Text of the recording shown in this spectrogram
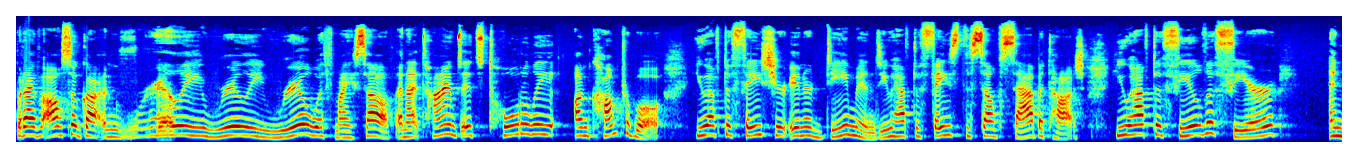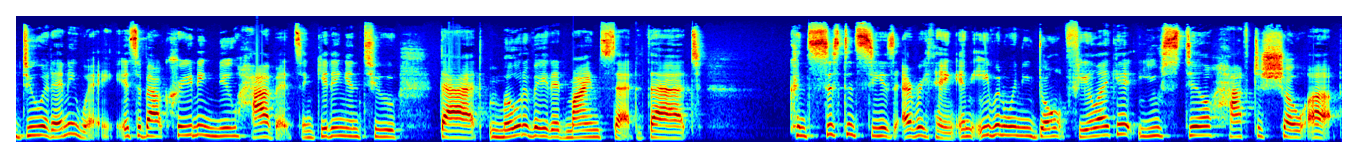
But I've also gotten really, really real with myself. And at times it's totally uncomfortable. You have to face your inner demons. You have to face the self sabotage. You have to feel the fear and do it anyway. It's about creating new habits and getting into that motivated mindset that consistency is everything. And even when you don't feel like it, you still have to show up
